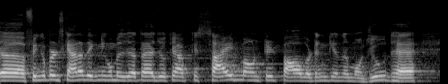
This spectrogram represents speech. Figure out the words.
फिंगरप्रिंट स्कैनर देखने को मिल जाता है जो कि आपके साइड माउंटेड पावर बटन के अंदर मौजूद है।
